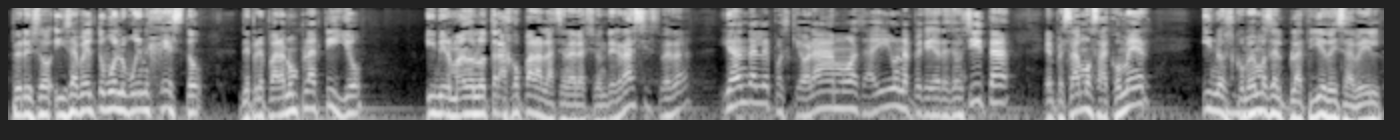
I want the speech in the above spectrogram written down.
pero eso, Isabel tuvo el buen gesto de preparar un platillo y mi hermano lo trajo para la cena de acción de gracias, ¿verdad? Y ándale, pues que oramos ahí, una pequeña oracióncita, empezamos a comer y nos comemos el platillo de Isabel.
